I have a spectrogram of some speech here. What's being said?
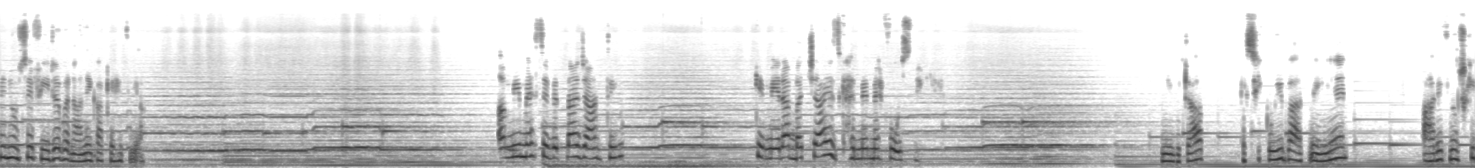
मैंने उसे फीडर बनाने का कह दिया। अम्मी मैं सिर्फ़ इतना जानती हूँ कि मेरा बच्चा इस घर में महफूज नहीं है। नहीं बेटा ऐसी कोई बात नहीं है। आरिफ ने उसकी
